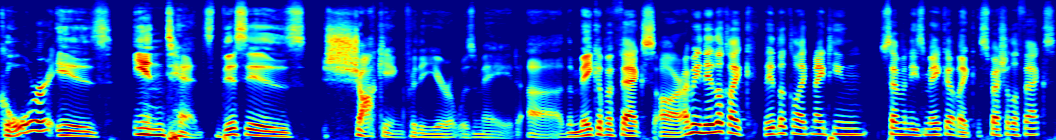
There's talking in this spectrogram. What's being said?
gore is intense. This is shocking for the year it was made. Uh, the makeup effects are, I mean, they look like they look like 1970s makeup, like special effects,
